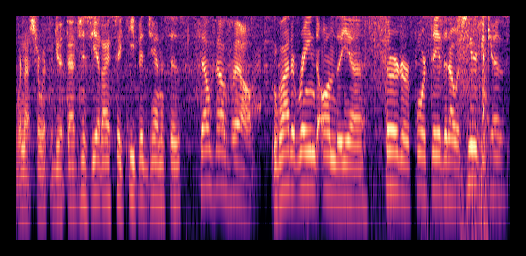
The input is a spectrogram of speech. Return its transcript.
We're not sure what to do with that just yet. I say keep it. janice says sell, sell, sell. I'm glad it rained on the uh, third or fourth day that I was here because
